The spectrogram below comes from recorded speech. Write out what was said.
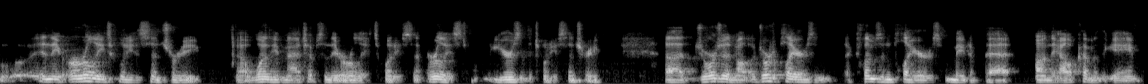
In the early 20th century, uh, one of the matchups in the early 20th earliest years of the 20th century, uh, Georgia Georgia players and Clemson players made a bet on the outcome of the game,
